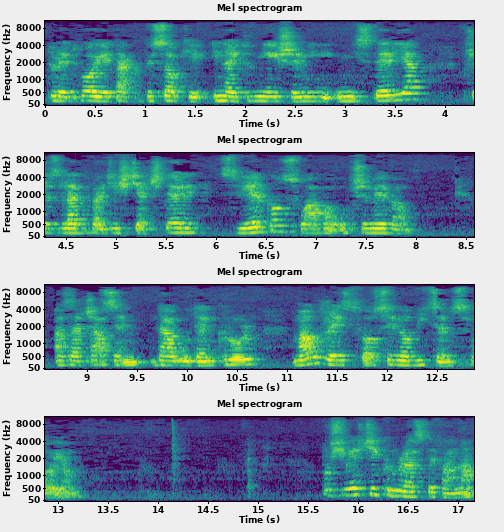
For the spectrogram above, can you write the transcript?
które dwoje tak wysokie i najtrudniejsze ministeria przez lat 24 z wielką sławą utrzymywał, a za czasem dał mu ten król małżeństwo synowicę swoją. Po śmierci króla Stefana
